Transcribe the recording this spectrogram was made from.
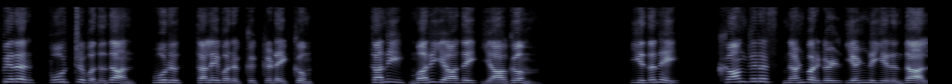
பிறர் போற்றுவதுதான் ஒரு தலைவருக்கு கிடைக்கும் தனி மரியாதை யாகும். இதனை காங்கிரஸ் நண்பர்கள் எண்ணியிருந்தால்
